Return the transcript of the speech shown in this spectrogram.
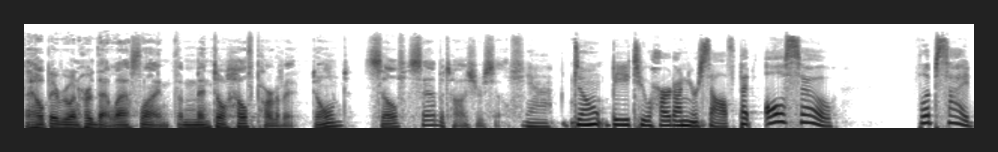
I hope everyone heard that last line the mental health part of it. Don't self sabotage yourself. Yeah. Don't be too hard on yourself. But also, flip side,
